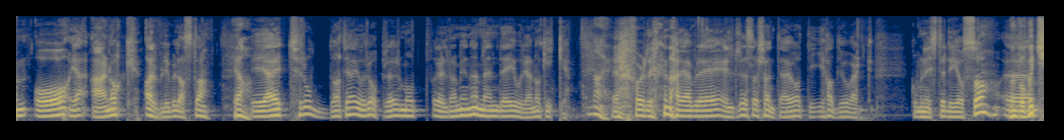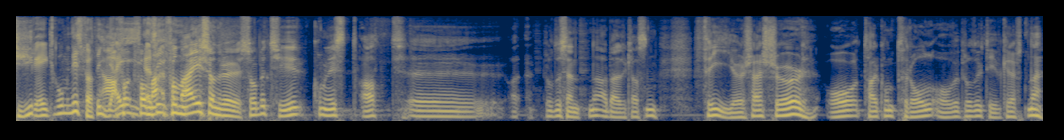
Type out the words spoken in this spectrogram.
um, og jeg er nok arvelig belasta. Ja. Jeg trodde at jeg gjorde opprør mot foreldrene mine, men det gjorde jeg nok ikke. Nei. For da jeg ble eldre, så skjønte jeg jo at de hadde jo vært kommunister, de også. Men hva Eh, betyr egentlig kommunist? For ja, jeg for, for, altså, meg, for meg, skjønner du, så betyr kommunist at uh, produsentene, arbeiderklassen, frigjør seg sjøl og tar kontroll over produktivkreftene.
